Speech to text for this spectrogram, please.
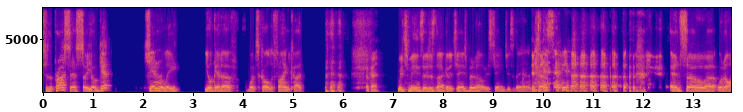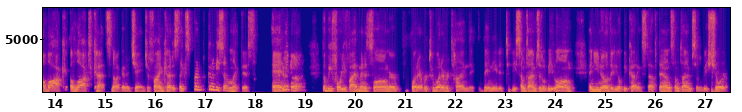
to the process. So you'll get generally you'll get a what's called a fine cut. Okay. Which means that it's not going to change, but it always changes, man. It does. and so, uh, well, no, a lock, a locked cut's not going to change. A fine cut is like it's going to be something like this, and Okay. you know, it'll be forty-five minutes long or whatever to whatever time they, they need it to be. Sometimes it'll be long, and you know that you'll be cutting stuff down. Sometimes it'll be short,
